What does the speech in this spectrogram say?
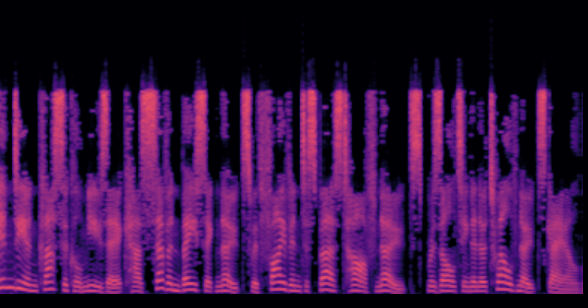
Indian classical music has seven basic notes with five interspersed half notes, resulting in a 12-note scale.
